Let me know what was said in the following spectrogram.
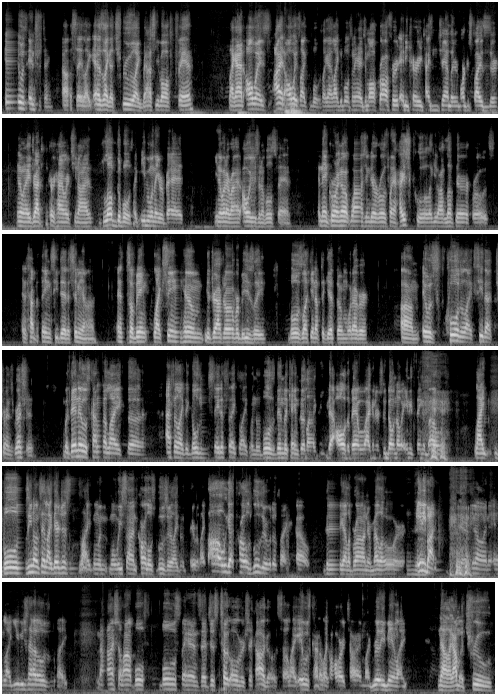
it was interesting. I'll say like as like a true like basketball fan, like I'd always I had always liked the Bulls. Like I liked the Bulls when they had Jamal Crawford, Eddie Curry, Tyson Chandler, Marcus Fizer. You know when they drafted Kirk Hinrich, you know I loved the Bulls. Like even when they were bad, you know whatever. I had always been a Bulls fan. And then growing up watching Derrick Rose play in high school, like you know I loved Derrick Rose and the type of things he did at Simeon. And so being like seeing him get drafted over Beasley, Bulls lucky enough to get him, whatever. Um, it was cool to like see that transgression. But then it was kind of like the I feel like the Golden State effect, like when the Bulls then became good, like you got all the bandwagoners who don't know anything about like Bulls. You know what I'm saying? Like they're just like when when we signed Carlos Boozer, like they were like, oh, we got Carlos Boozer, but it was like, oh, could have got LeBron or Melo or Yeah. anybody. You know, and, and like you just had those like nonchalant Bull, Bulls fans that just took over Chicago. So like it was kind of like a hard time, like really being like, now like I'm a true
